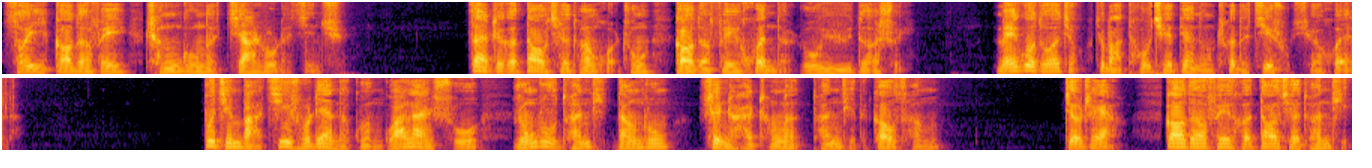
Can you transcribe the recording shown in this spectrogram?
所以高德飞成功的加入了进去。在这个盗窃团伙中，高德飞混得如鱼得水。没过多久，就把偷窃电动车的技术学会了，不仅把技术练得滚瓜烂熟，融入团体当中，甚至还成了团体的高层。就这样，高德飞和盗窃团体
